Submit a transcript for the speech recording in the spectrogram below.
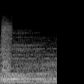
disappear.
